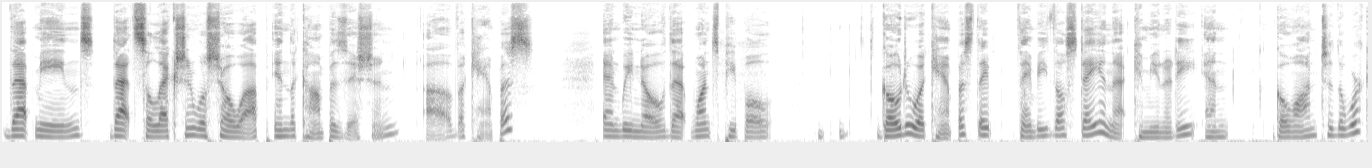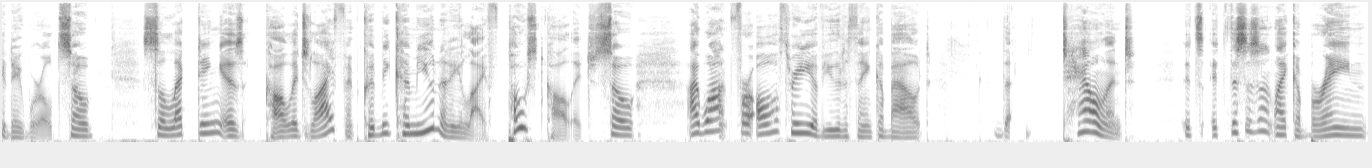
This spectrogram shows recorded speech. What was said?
that means that selection will show up in the composition of a campus. And we know that once people go to a campus, they maybe they'll stay in that community and go on to the workaday world. So selecting is college life, it could be community life, post college. So I want for all three of you to think about the talent. It's it's this isn't like a brain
